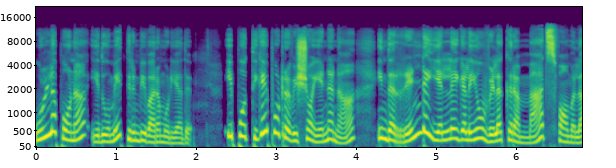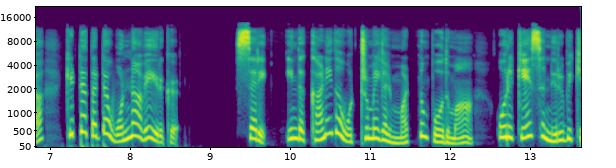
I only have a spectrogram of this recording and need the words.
உள்ள போனா எதுவுமே திரும்பி வர முடியாது. இப்போ திகை போடுற விஷயம் என்னன்னா இந்த ரெண்டு எல்லைகளையும் விளக்குற மேத்ஸ் ஃபார்முலா கிட்டத்தட்ட ஒன்னாவே இருக்கு. சரி இந்த கணித ஒற்றுமைகள் மட்டும் போதுமா? ஒரு கேஸ நிரூபிக்க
